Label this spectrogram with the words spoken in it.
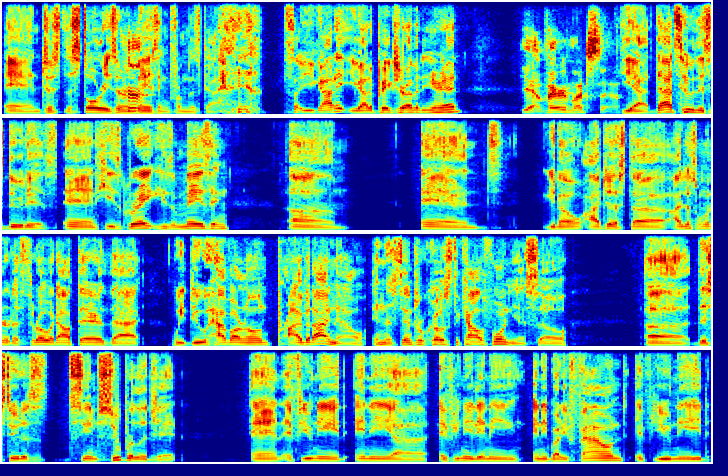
And just the stories are Huh. amazing from this guy. so you got it? You got a picture of it in your head? Yeah, very much so. Yeah, that's who this dude is. And he's great. He's amazing. Um, and you know, I just uh, I just wanted to throw it out there that we do have our own private eye now in the Central Coast of California. So uh, this dude is seems super legit. And if you need any, uh, if you need any anybody found, if you need,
